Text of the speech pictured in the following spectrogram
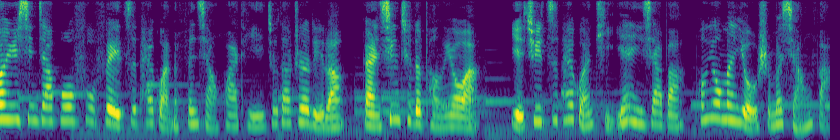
关于新加坡付费自拍馆的分享话题就到这里了，感兴趣的朋友啊，也去自拍馆体验一下吧。朋友们有什么想法，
